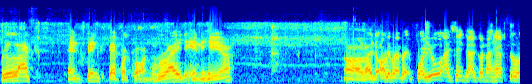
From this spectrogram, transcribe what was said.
black, and pink peppercorn right in here. All right, Oliver, for you, I think I'm gonna have to,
